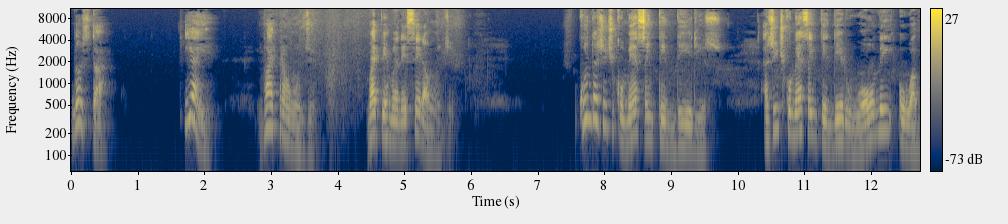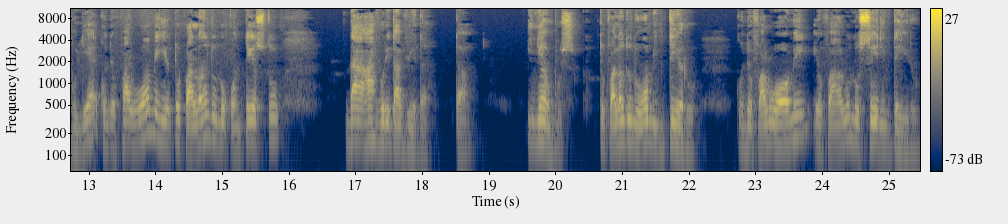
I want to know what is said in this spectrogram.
Não está. E aí? Vai para onde? Vai permanecer aonde? Quando a gente começa a entender isso, a gente começa a entender o homem ou a mulher. Quando eu falo homem, eu estou falando no contexto da árvore da vida, tá? Em ambos. Estou falando no homem inteiro. Quando eu falo homem, eu falo no ser inteiro.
